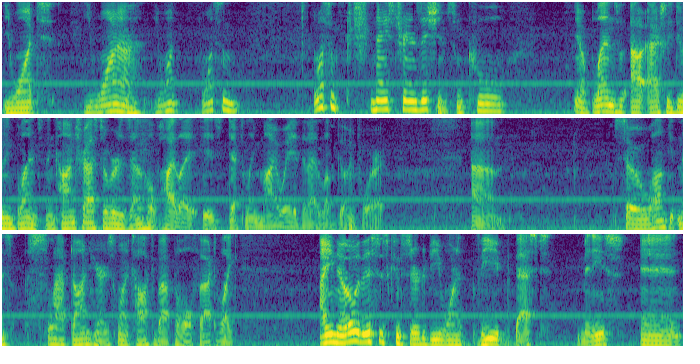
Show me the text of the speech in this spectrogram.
You want you wanna you want you want some you want some tr nice transitions, some cool you know blends without actually doing blends. Then contrast over a zenithal highlight is definitely my way that I love going for it. Um, so while I'm getting this slapped on here, I just want to talk about the whole fact of like I know this is considered to be one of the best minis, and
